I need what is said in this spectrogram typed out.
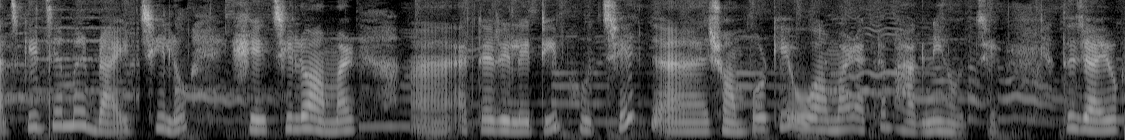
আজকের যে আমার ব্রাইড ছিল, সে ছিল আমার একটা রিলেটিভ হচ্ছে সম্পর্কে ও আমার একটা ভাগ্নি হচ্ছে। তো যাই হোক,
